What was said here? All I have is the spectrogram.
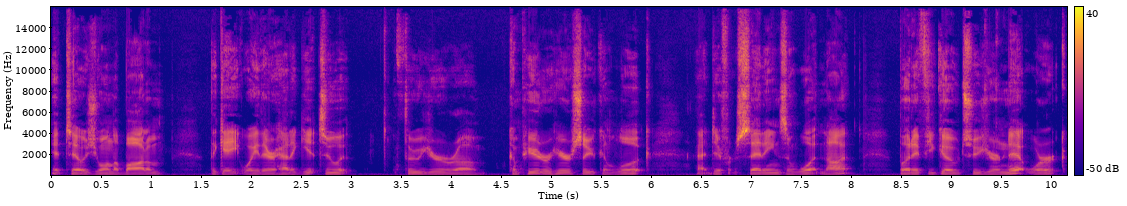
it tells you on the bottom the gateway there how to get to it through your uh, computer here so you can look at different settings and whatnot. But if you go to your network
